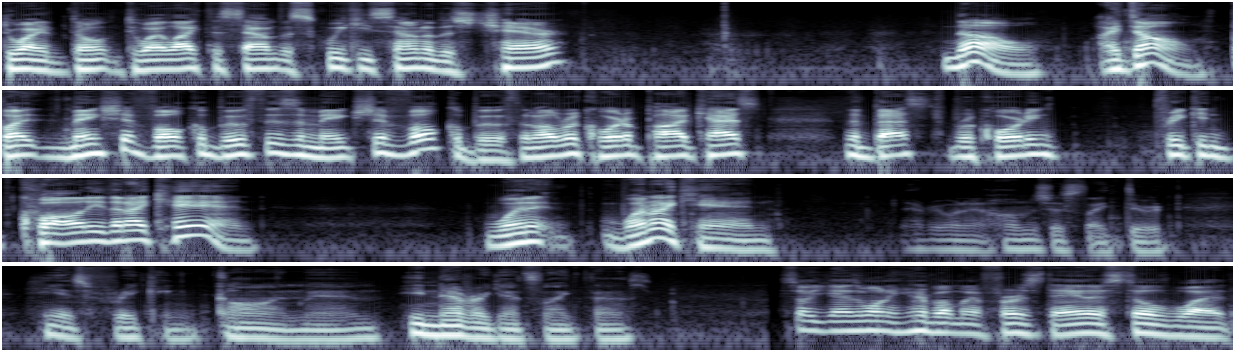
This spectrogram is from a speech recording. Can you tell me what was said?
Do I don't do I like the sound the squeaky sound of this chair? No, I don't. But makeshift vocal booth is a makeshift vocal booth and I'll record a podcast the best recording freaking quality that I can. When it when I can. Everyone at home is just like, dude, he is freaking gone, man. He never gets like this. So you guys want to hear about my first day? There's still what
